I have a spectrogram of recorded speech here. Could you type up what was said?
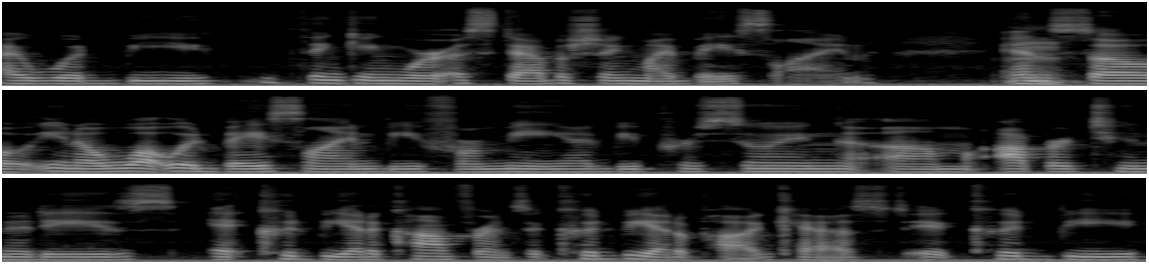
I would be thinking were establishing my baseline. And mm. so, you know, what would baseline be for me? I'd be pursuing um, opportunities. It could be at a conference, it could be at a podcast, it could be,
